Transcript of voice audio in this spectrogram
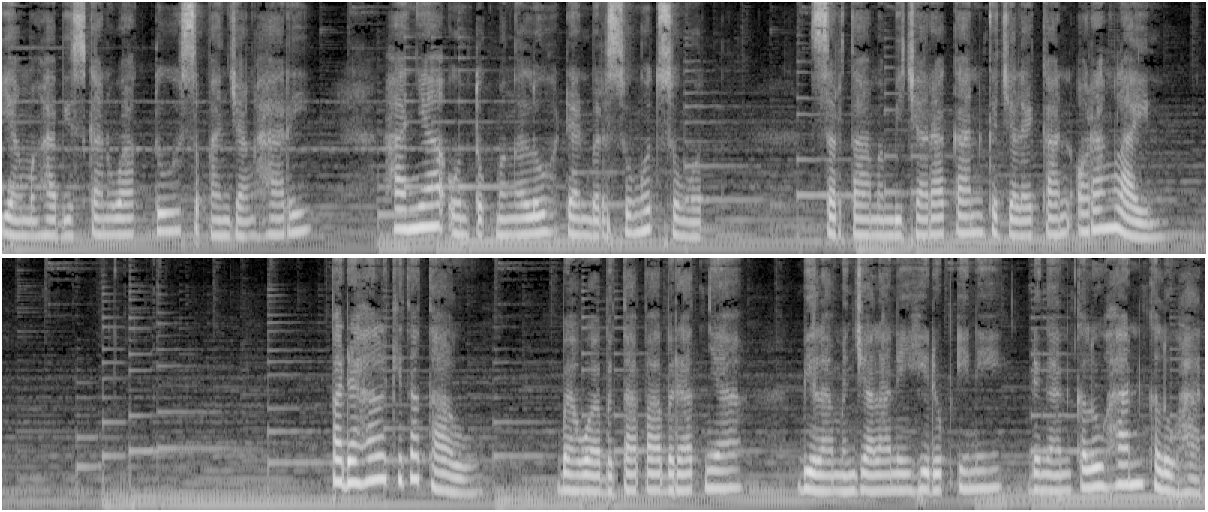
yang menghabiskan waktu sepanjang hari hanya untuk mengeluh dan bersungut-sungut, serta membicarakan kejelekan orang lain. Padahal kita tahu bahwa betapa beratnya bila menjalani hidup ini dengan keluhan-keluhan.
